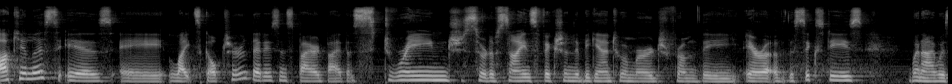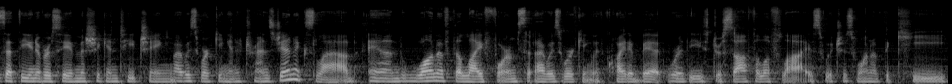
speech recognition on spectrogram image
Oculus is a light sculpture that is inspired by the strange sort of science fiction that began to emerge from the era of the 60s. When I was at the University of Michigan teaching, I was working in a transgenics lab, and one of the life forms that I was working with quite a bit were these Drosophila flies, which is one of the key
